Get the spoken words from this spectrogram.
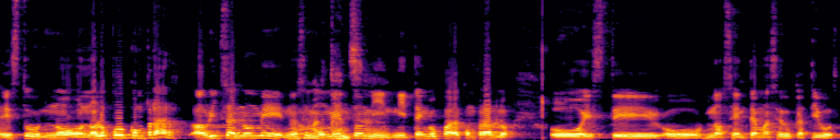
esto no, no lo puedo comprar, ahorita no, me, no, es el momento ni, ni, tengo para comprarlo, o, este, o no sé, en temas educativos,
